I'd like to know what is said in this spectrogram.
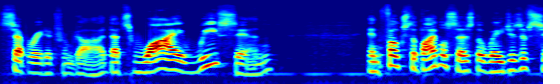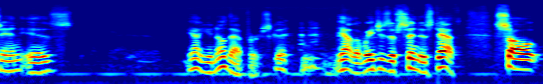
separated from God. That's why we sin. And folks, the Bible says the wages of sin is yeah, you know that verse. Good. Yeah, the wages of sin is death. So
